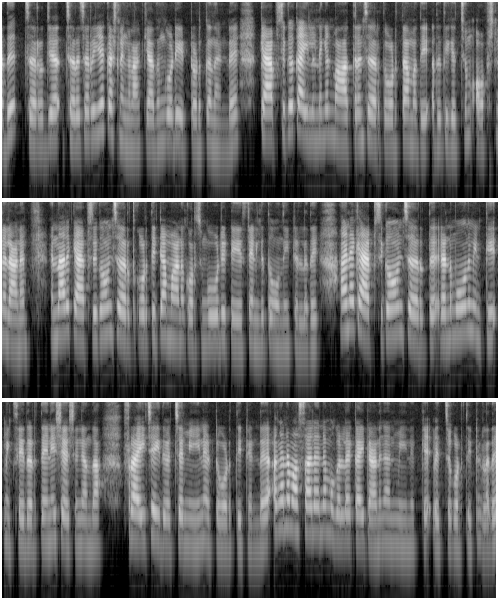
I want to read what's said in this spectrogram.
അത് ചെറിയ ചെറിയ ചെറിയ കഷ്ണങ്ങളാക്കി അതും കൂടി ഇട്ട് കൊടുക്കുന്നുണ്ട് ക്യാപ്സിക്ക കയ്യിലുണ്ടെങ്കിൽ മാത്രം ചേർത്ത് കൊടുത്താൽ മതി. അത് തികച്ചും ഓപ്ഷണലാണ് എന്നാൽ ക്യാപ്സിക്കവും ചേർത്ത് കൊടുത്തിട്ടാണ് കുറച്ചും കൂടി ടേസ്റ്റ് എനിക്ക് തോന്നിയിട്ടുള്ളത്. അങ്ങനെ ക്യാപ്സിക്കവും ചേർത്ത് രണ്ട് മൂന്ന് മിനിറ്റ് മിക്സ് ചെയ്തെടുത്തതിന് ശേഷം ഞാൻ എന്താ ഫ്രൈ ചെയ്ത് വെച്ച മീൻ ഇട്ട് കൊടുത്തിട്ടുണ്ട്. അങ്ങനെ തന്നെ മുകളിലേക്കായിട്ടാണ് ഞാൻ മീനൊക്കെ വെച്ച് കൊടുത്തിട്ടുള്ളത്.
